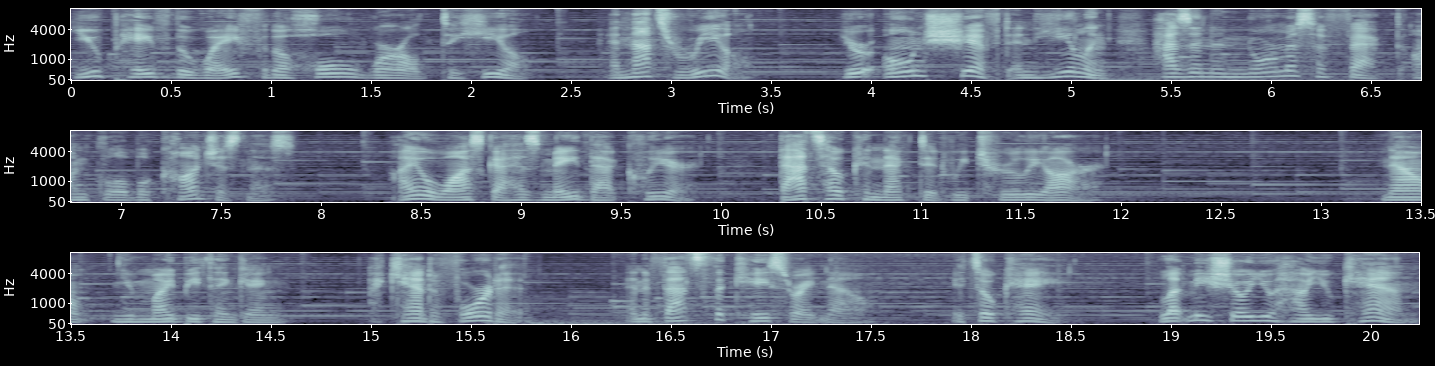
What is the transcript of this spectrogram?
you pave the way for the whole world to heal. And that's real. Your own shift and healing has an enormous effect on global consciousness. Ayahuasca has made that clear. That's how connected we truly are. Now, you might be thinking, I can't afford it. And if that's the case right now, it's okay. Let me show you how you can,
